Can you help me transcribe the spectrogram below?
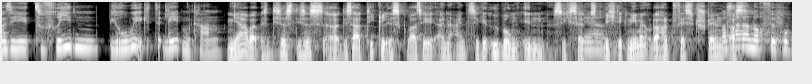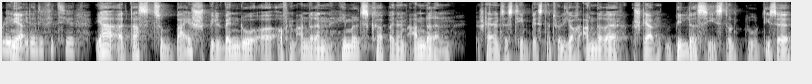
quasi zufrieden, beruhigt leben kann. Ja, aber dieses, dieses, äh, dieser Artikel ist quasi eine einzige Übung in sich selbst ja. wichtig nehmen oder halt feststellen. Was dass, hat er noch für Probleme ja, identifiziert? Ja, dass zum Beispiel, wenn du äh, auf einem anderen Himmelskörper in einem anderen Sternensystem bist, natürlich auch andere Sternbilder siehst und du diese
